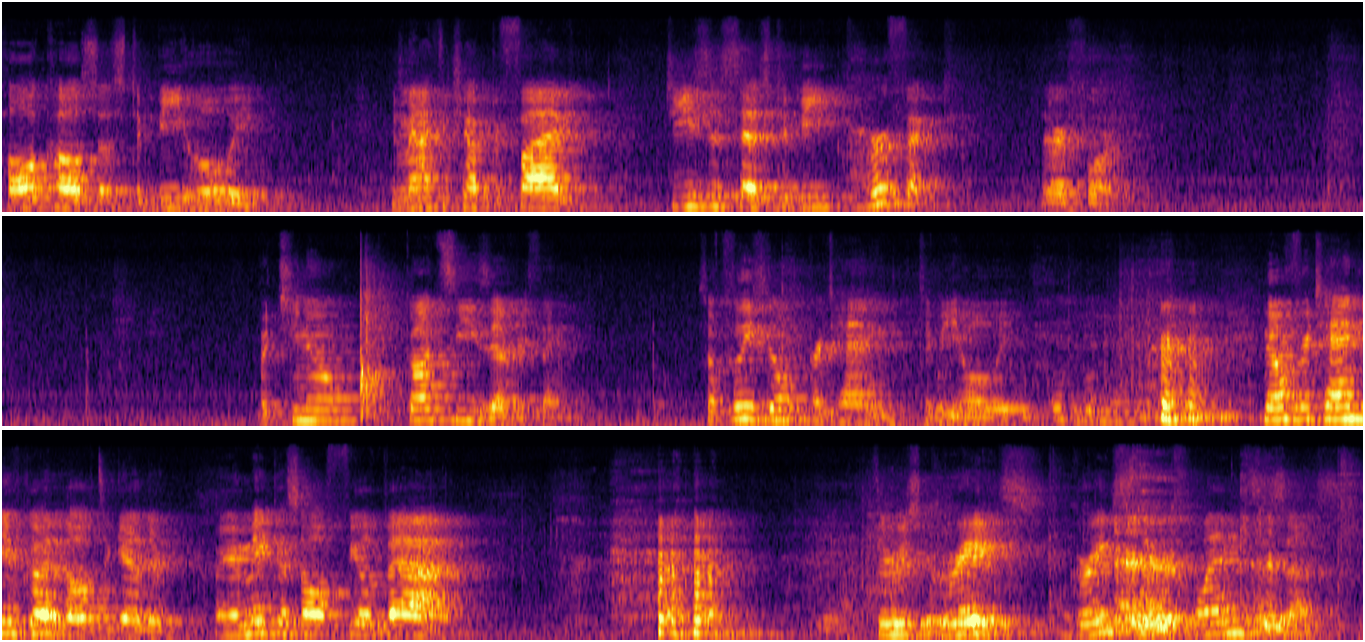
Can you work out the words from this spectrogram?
Paul calls us to be holy. In Matthew chapter 5, Jesus says to be perfect, therefore. But you know, God sees everything. So please don't pretend to be holy. don't pretend you've got it all together, or you make us all feel bad. there is grace, grace that cleanses us,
